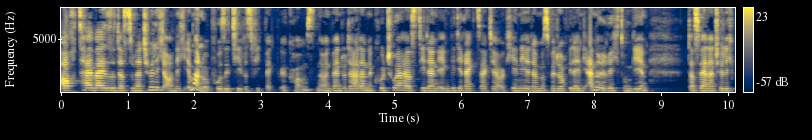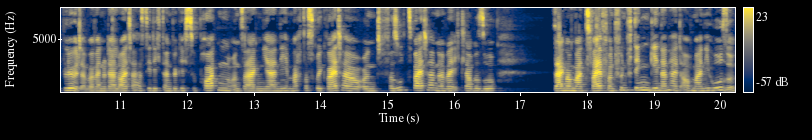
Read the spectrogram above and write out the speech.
auch teilweise, dass du natürlich auch nicht immer nur positives Feedback bekommst. Ne? Und wenn du da dann eine Kultur hast, die dann irgendwie direkt sagt, ja, okay, nee, dann müssen wir doch wieder in die andere Richtung gehen, das wäre natürlich blöd. Aber wenn du da Leute hast, die dich dann wirklich supporten und sagen, ja, nee, mach das ruhig weiter und versucht's weiter, ne? weil ich glaube, so, sagen wir mal, zwei von fünf Dingen gehen dann halt auch mal in die Hose.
